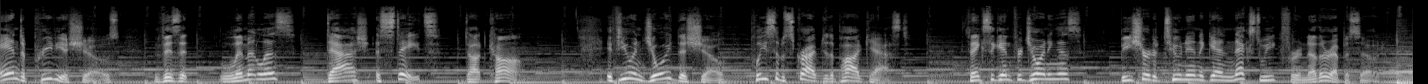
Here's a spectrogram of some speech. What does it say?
and to previous shows, visit limitless estates.com. If you enjoyed this show, please subscribe to the podcast. Thanks again for joining us. Be sure to tune in again next week for another episode.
